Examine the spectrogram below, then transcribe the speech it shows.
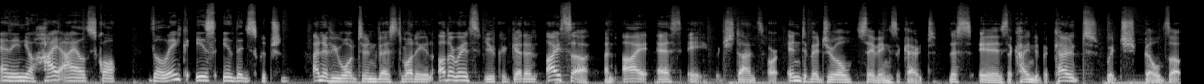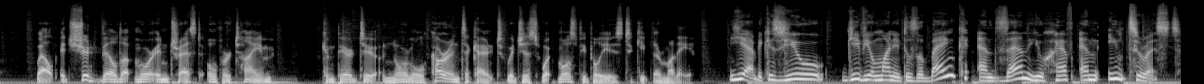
and in your high IELTS score. The link is in the description. And if you want to invest money in other ways, you could get an ISA, an ISA, which stands for Individual Savings Account. This is a kind of account which builds up, well, it should build up more interest over time compared to a normal current account, which is what most people use to keep their money. Yeah, because you give your money to the bank and then you have an interest.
